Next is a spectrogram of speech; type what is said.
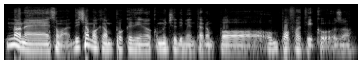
non è, insomma, diciamo che un pochettino comincia a diventare un po', un po' faticoso.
